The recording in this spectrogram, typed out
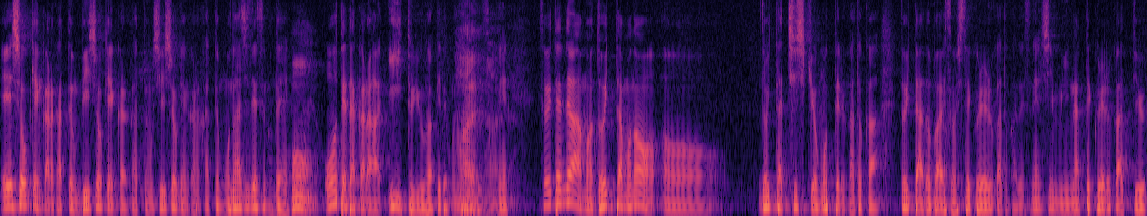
A 証券から買っても B 証券から買っても C 証券から買っても同じですので、うん、大手だからいいというわけでもないですよね。はいはい、そういう点ではまあどういったものをどういった知識を持ってるかとかどういったアドバイスをしてくれるかとかですね親身になってくれるかっていう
